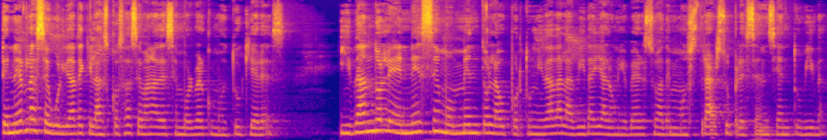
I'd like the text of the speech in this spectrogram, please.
tener la seguridad de que las cosas se van a desenvolver como tú quieres, y dándole en ese momento la oportunidad a la vida y al universo a demostrar su presencia en tu vida.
